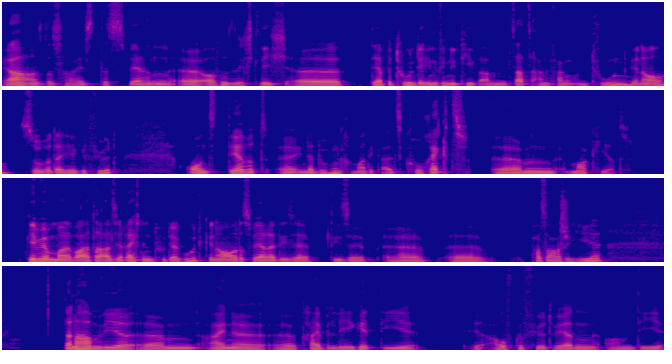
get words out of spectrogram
Ja, also das heißt, das wären äh, offensichtlich äh, der betonte Infinitiv am Satzanfang und tun, genau, so wird er hier geführt. Und der wird äh, in der Duden-Grammatik als korrekt ähm, markiert. Gehen wir mal weiter. Also rechnen tut er gut, genau. Das wäre diese, diese äh, äh, Passage hier. Dann haben wir ähm, eine, äh, drei Belege, die äh, aufgeführt werden, ähm, die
